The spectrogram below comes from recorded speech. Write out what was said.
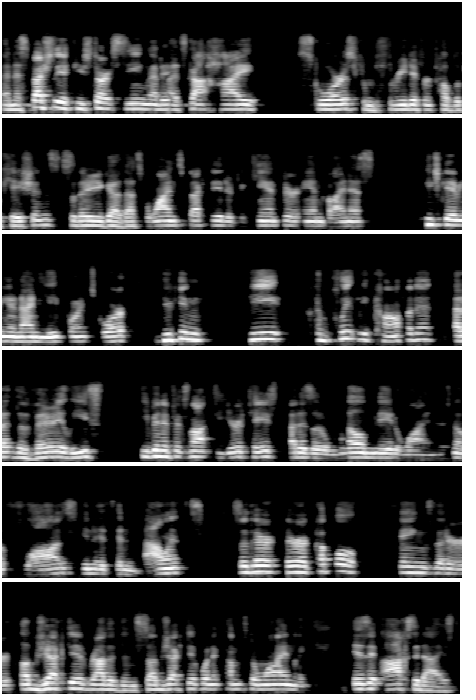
and especially if you start seeing that it, it's got high scores from three different publications. So there you go. That's Wine Spectator, Decanter, and Vinous, each giving you a 98 point score. You can be completely confident that at the very least, even if it's not to your taste, that is a well made wine. There's no flaws in it's in balance. So there there are a couple things that are objective rather than subjective when it comes to wine. Like is it oxidized?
